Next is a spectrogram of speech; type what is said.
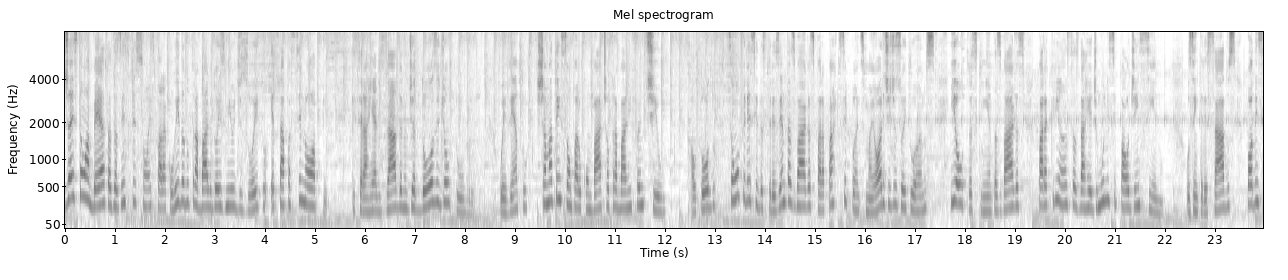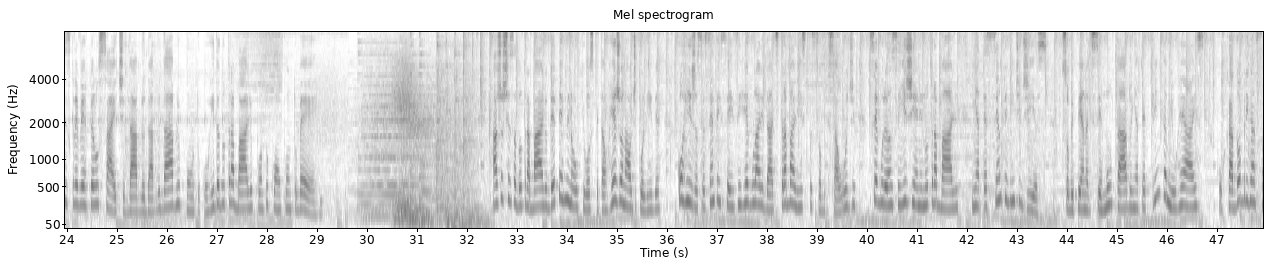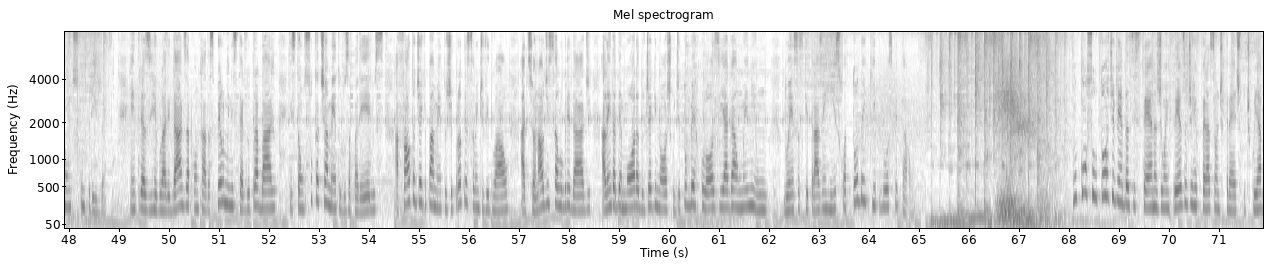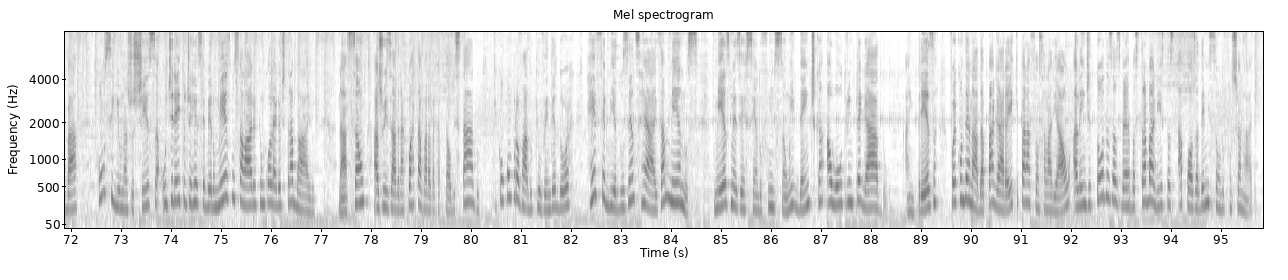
Já estão abertas as inscrições para a Corrida do Trabalho 2018, etapa Sinop, que será realizada no dia 12 de outubro. O evento chama atenção para o combate ao trabalho infantil. Ao todo, são oferecidas 300 vagas para participantes maiores de 18 anos e outras 500 vagas para crianças da rede municipal de ensino. Os interessados podem se inscrever pelo site www.corridadotrabalho.com.br. A Justiça do Trabalho determinou que o Hospital Regional de Colíder corrija 66 irregularidades trabalhistas sobre saúde, segurança e higiene no trabalho em até 120 dias, sob pena de ser multado em até 30 mil reais por cada obrigação descumprida. Entre as irregularidades apontadas pelo Ministério do Trabalho estão o sucateamento dos aparelhos, a falta de equipamentos de proteção individual, adicional de insalubridade, além da demora do diagnóstico de tuberculose e H1N1, doenças que trazem risco a toda a equipe do hospital. Um consultor de vendas externas de uma empresa de recuperação de crédito de Cuiabá conseguiu na justiça o direito de receber o mesmo salário que um colega de trabalho. Na ação, ajuizada na quarta vara da capital do estado, ficou comprovado que o vendedor recebia 200 reais a menos, mesmo exercendo função idêntica ao outro empregado. A empresa foi condenada a pagar a equiparação salarial, além de todas as verbas trabalhistas após a demissão do funcionário.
